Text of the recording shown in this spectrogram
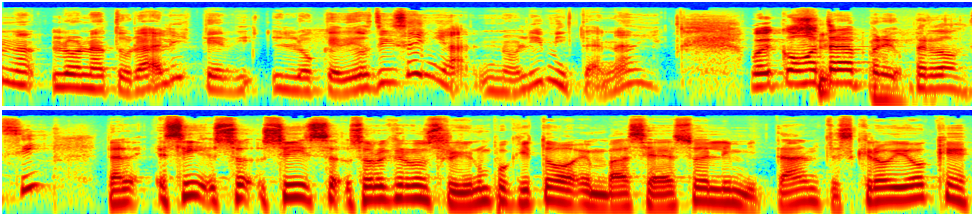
lo, lo natural y que lo que Dios diseña no limita a nadie. Voy con Sí. otra, perdón, ¿sí? Dale. Sí, so- sí, so- solo quiero construir un poquito en base a eso de limitantes. Creo yo que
